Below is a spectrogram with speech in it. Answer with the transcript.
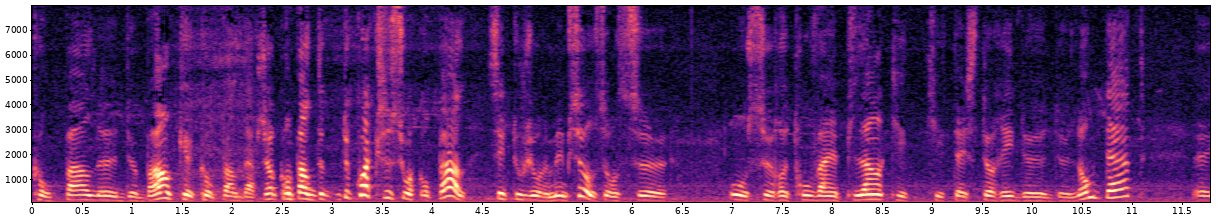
qu'on parle de banque, qu'on parle d'argent, qu'on parle de, quoi que ce soit qu'on parle, c'est toujours la même chose. On se, on se retrouve à un plan qui, est instauré de, longue date, euh,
